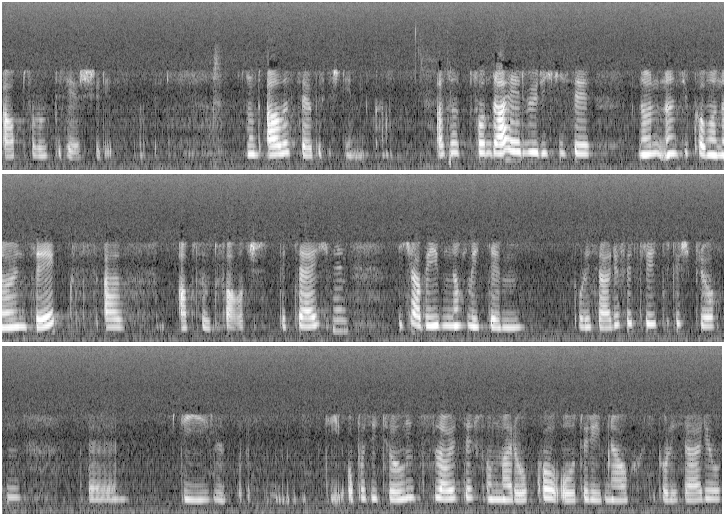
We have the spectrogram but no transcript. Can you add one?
absoluter Herrscher ist und alles selber bestimmen kann. Also von daher würde ich diese 99,96 als absolut falsch bezeichnen. Ich habe eben noch mit dem Polisario-Vertreter gesprochen, äh, die, die Oppositionsleute von Marokko oder eben auch die Polisario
